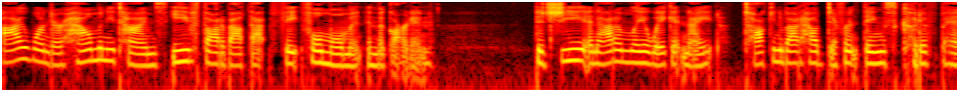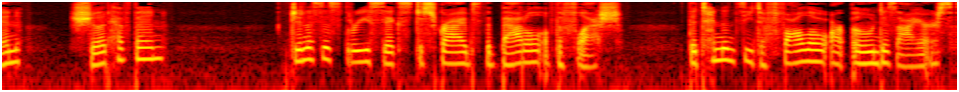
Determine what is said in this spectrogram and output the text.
I wonder how many times Eve thought about that fateful moment in the garden. Did she and Adam lay awake at night, talking about how different things could have been, should have been? Genesis 3 6 describes the battle of the flesh, the tendency to follow our own desires.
